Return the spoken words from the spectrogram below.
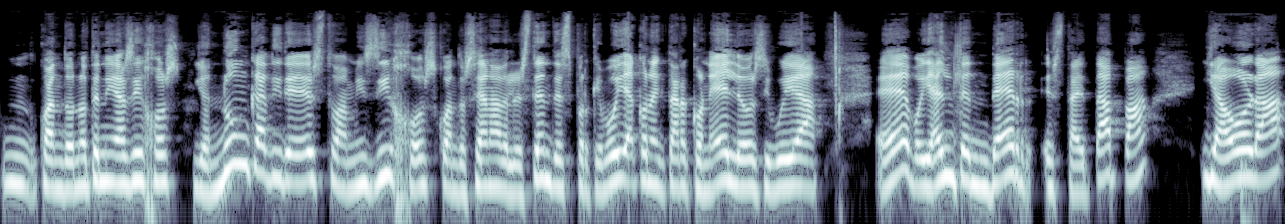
mm, cuando no tenías hijos, yo nunca diré esto a mis hijos cuando sean adolescentes, porque voy a conectar con ellos y voy a, eh, voy a entender esta etapa. Y ahora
